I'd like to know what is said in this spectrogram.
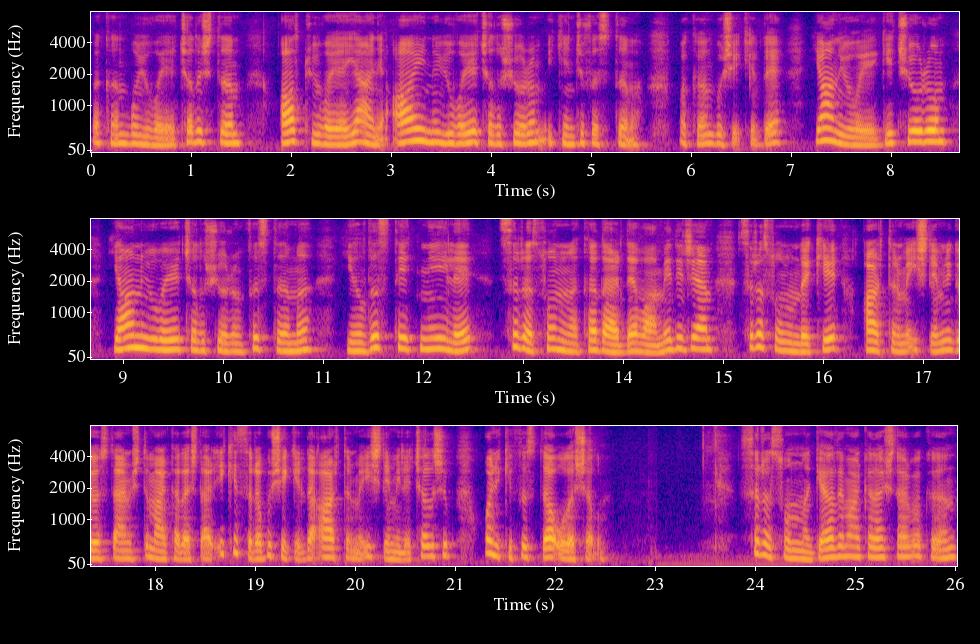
Bakın bu yuvaya çalıştım. Alt yuvaya yani aynı yuvaya çalışıyorum ikinci fıstığımı. Bakın bu şekilde yan yuvaya geçiyorum. Yan yuvaya çalışıyorum fıstığımı. Yıldız tekniğiyle sıra sonuna kadar devam edeceğim. Sıra sonundaki artırma işlemini göstermiştim arkadaşlar. İki sıra bu şekilde artırma işlemiyle çalışıp 12 fıstığa ulaşalım. Sıra sonuna geldim arkadaşlar bakın.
